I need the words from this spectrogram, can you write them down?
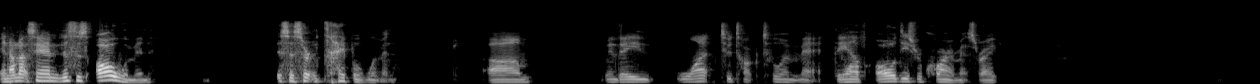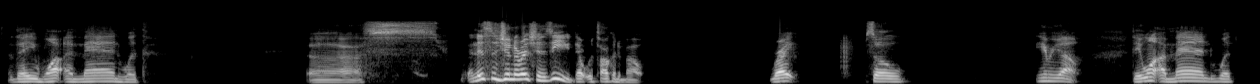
And I'm not saying this is all women. It's a certain type of women. Um, when they want to talk to a man, they have all these requirements, right? They want a man with uh, and this is Generation Z that we're talking about, right? So hear me out. They want a man with,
